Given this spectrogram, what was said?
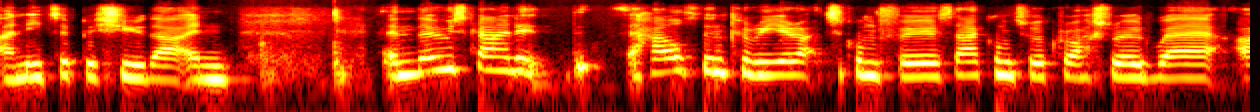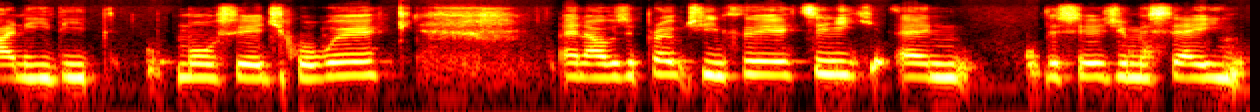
I need to pursue that. And and those kind of health and career had to come first. I come to a crossroad where I needed more surgical work, and I was approaching thirty, and the surgeon was saying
